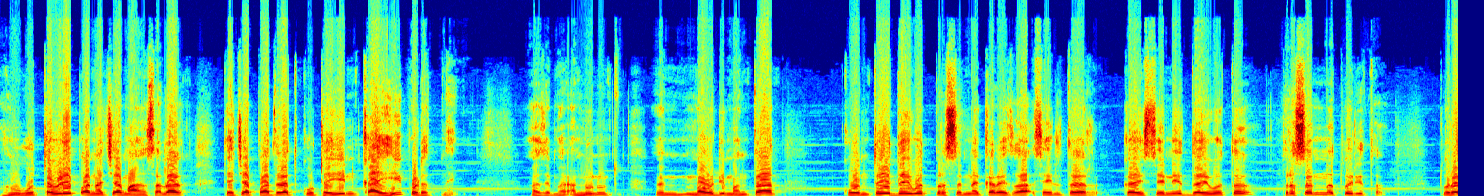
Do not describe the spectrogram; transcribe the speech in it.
म्हणून उतवळेपणाच्या माणसाला त्याच्या पदरात कुठेही काहीही पडत नाही. असं म्हणून माऊली म्हणतात कोणतंही दैवत प्रसन्न करायचं असेल तर कैसेने दैवत प्रसन्न त्वरित. तुला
